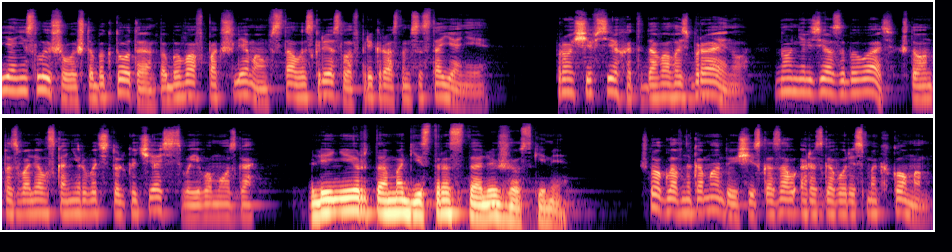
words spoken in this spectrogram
Я не слышала, чтобы кто-то, побывав под шлемом, встал из кресла в прекрасном состоянии. Проще всех это давалось Брайану, но нельзя забывать, что он позволял сканировать только часть своего мозга. Линии рта магистра стали жесткими. Что главнокомандующий сказал о разговоре с Мэгкомом?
